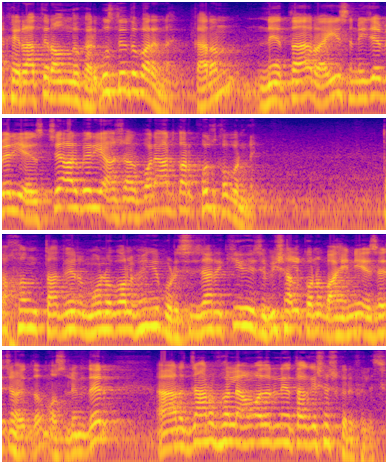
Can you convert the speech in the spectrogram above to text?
একে রাতের অন্ধকার, বুঝতে তো পারে না। কারণ নেতা রাইস নিজে বেরিয়ে এসছে আর বেরিয়ে আসার পরে আর তার খোঁজ খবর নেই। তখন তাদের মনোবল ভেঙে পড়েছে যারে কি হয়েছে? বিশাল কোনো বাহিনী এসেছে হয়তো মুসলিমদের, আর যার ফলে আমাদের নেতাকে শেষ করে ফেলেছে।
